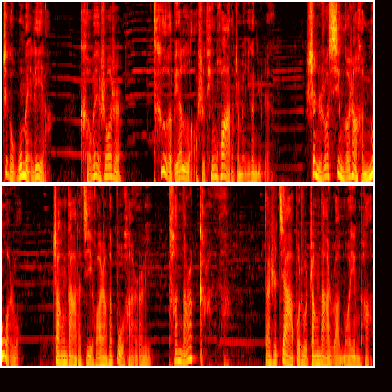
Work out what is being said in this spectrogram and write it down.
这个吴美丽啊，可谓说是特别老实听话的这么一个女人，甚至说性格上很懦弱。张大的计划让她不寒而栗，她哪敢啊？但是架不住张大软磨硬泡，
